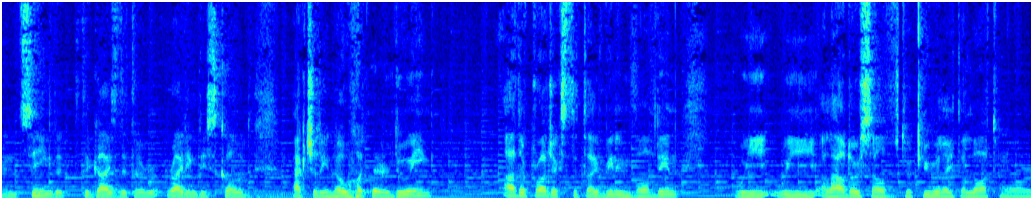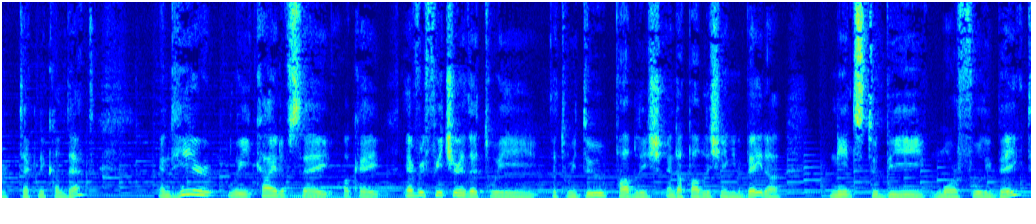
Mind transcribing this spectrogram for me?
and seeing that the guys that are writing this code actually know what they're doing. Other projects that I've been involved in, we we allowed ourselves to accumulate a lot more technical debt and here we kind of say, okay, every feature that we that we do publish end up publishing in beta, needs to be more fully baked,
